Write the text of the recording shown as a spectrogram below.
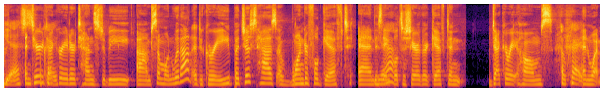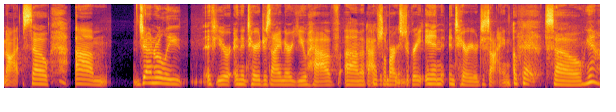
Yes, interior okay. decorator tends to be um, someone without a degree, but just has a wonderful gift and is Yeah. able to share their gift and decorate homes, Okay. and whatnot. So. Um, Generally, if you're an interior designer, you have um, a bachelor of arts degree in interior design. Okay. So, yeah.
